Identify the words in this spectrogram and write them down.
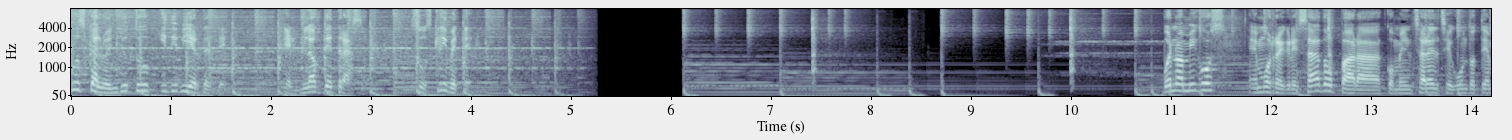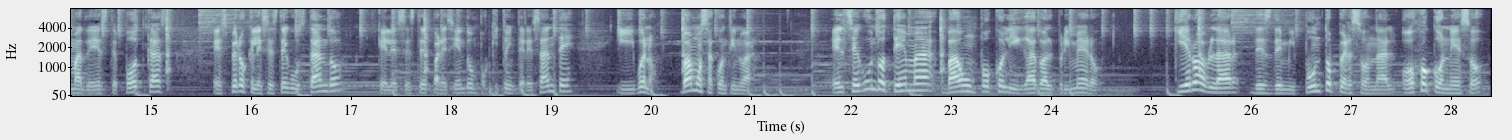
Búscalo en YouTube y diviértete. El blog de trazo. Suscríbete. Bueno amigos, hemos regresado para comenzar el segundo tema de este podcast. Espero que les esté gustando, que les esté pareciendo un poquito interesante y bueno, vamos a continuar. El segundo tema va un poco ligado al primero. Quiero hablar desde mi punto personal, ojo con eso,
